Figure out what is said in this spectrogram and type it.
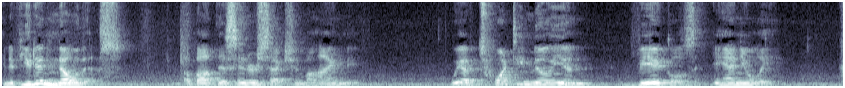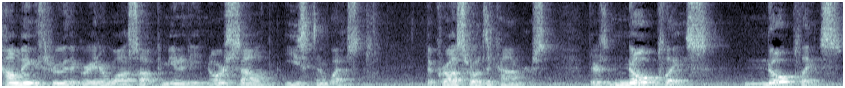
And if you didn't know this about this intersection behind me, we have 20 million vehicles annually coming through the greater Wausau community, north, south, east, and west, the crossroads of commerce. There's no place, no place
